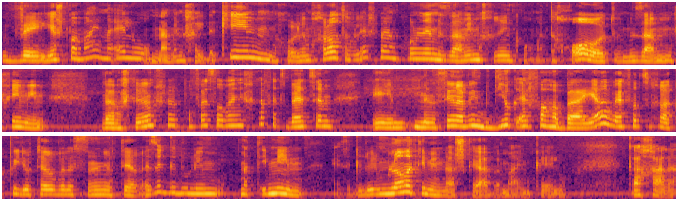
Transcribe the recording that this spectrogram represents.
ויש במים האלו, אמנם אין חיידקים, מחוללי מחלות, אבל יש בהם כל מיני מזהמים אחרים כמו מתכות ומזהמים כימיים. והמחקרים של פרופסור בני חפץ בעצם אה, מנסים להבין בדיוק איפה הבעיה ואיפה צריך להקפיד יותר ולסנן יותר, איזה גידולים מתאימים, איזה גידולים לא מתאימים להשקעה במים כאלו. כך הלאה.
